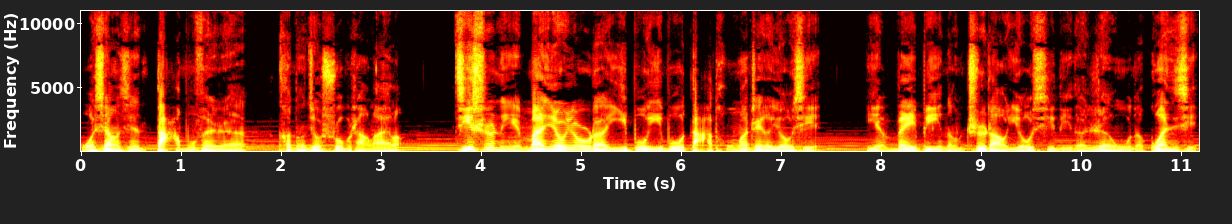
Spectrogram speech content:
我相信大部分人可能就说不上来了。即使你慢悠悠的一步一步打通了这个游戏。也未必能知道游戏里的人物的关系，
